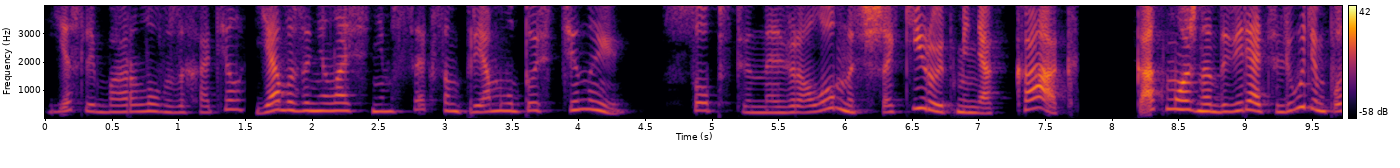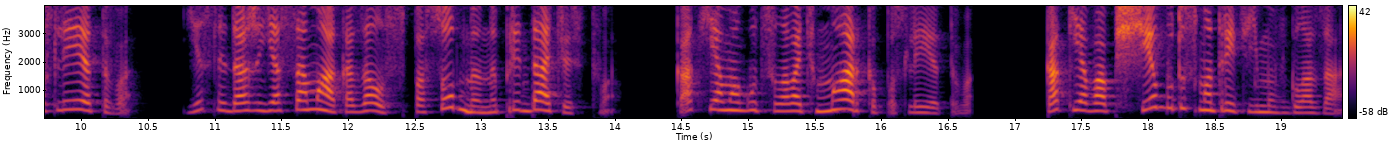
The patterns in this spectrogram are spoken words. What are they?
Если бы Орлов захотел, я бы занялась с ним сексом прямо у той стены. Собственная вероломность шокирует меня. Как? Как можно доверять людям после этого? Если даже я сама оказалась способна на предательство, как я могу целовать Марка после этого? Как я вообще буду смотреть ему в глаза?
